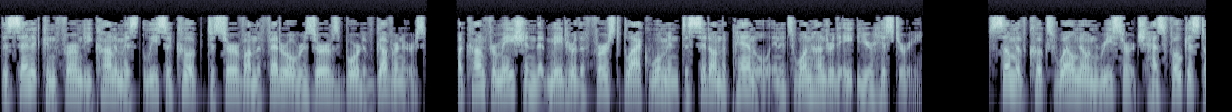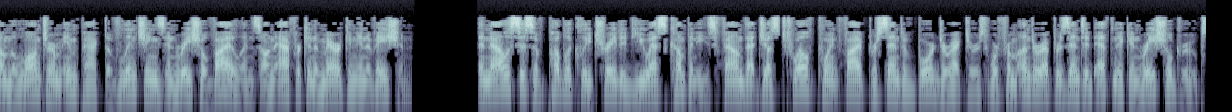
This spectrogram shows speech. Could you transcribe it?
the Senate confirmed economist Lisa Cook to serve on the Federal Reserve's Board of Governors, a confirmation that made her the first black woman to sit on the panel in its 108 year history. Some of Cook's well known research has focused on the long term impact of lynchings and racial violence on African American innovation. Analysis of publicly traded U.S. companies found that just 12.5% of board directors were from underrepresented ethnic and racial groups,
